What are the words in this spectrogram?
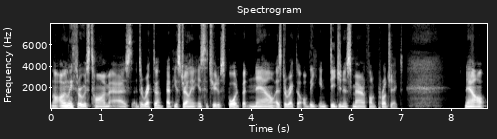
Not only through his time as a director at the Australian Institute of Sport, but now as director of the Indigenous Marathon Project. Now,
